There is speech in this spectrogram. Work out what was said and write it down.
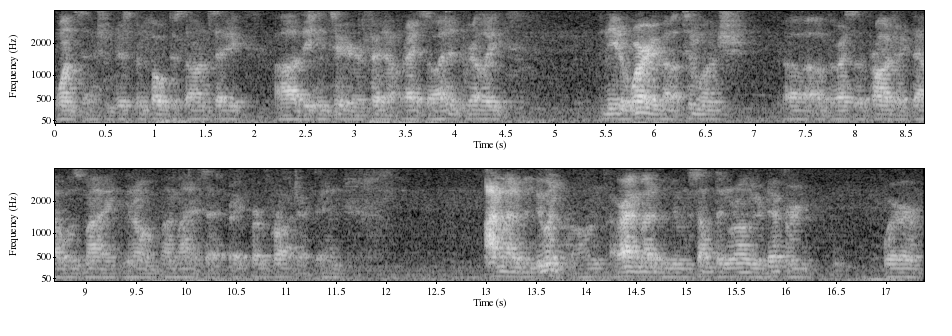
one section, just been focused on, say, uh, the interior fit out, right? So I didn't really need to worry about too much uh, of the rest of the project. That was my, you know, my mindset, right, for a project. And I might have been doing it wrong, or I might have been doing something wrong or different, where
